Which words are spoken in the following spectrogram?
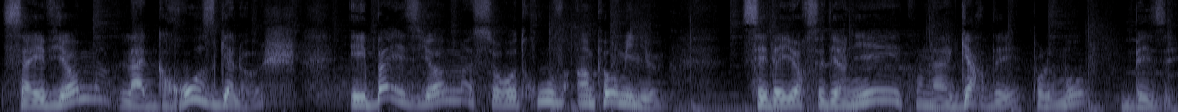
Saevium, la grosse galoche, et Baesium se retrouve un peu au milieu. C'est d'ailleurs ce dernier qu'on a gardé pour le mot baiser.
